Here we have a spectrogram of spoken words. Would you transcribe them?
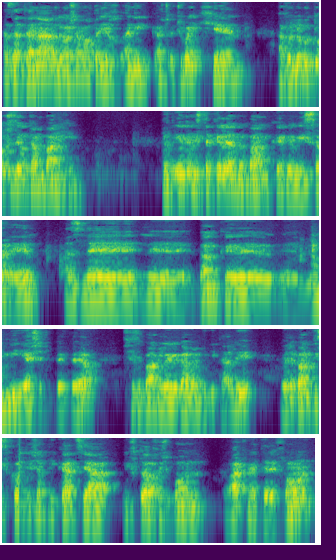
אז הטענה, למה שאמרת, אני, התשובה היא כן, אבל לא בטוח שזה אותם בנקים. זאת אומרת, אם אתה מסתכל היום בבנק בישראל, אז לבנק לאומי יש את פפר, שזה בנק לגמרי דיגיטלי, ולבנק דיסקונט יש אפליקציה לפתוח חשבון רק מהטלפון,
